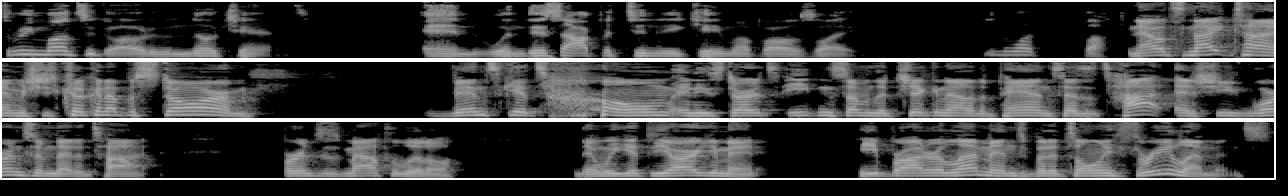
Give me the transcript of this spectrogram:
three months ago, I would have no chance. And when this opportunity came up, I was like, you know what? Fuck. Now it's nighttime and she's cooking up a storm. Vince gets home and he starts eating some of the chicken out of the pan, says it's hot, as she warns him that it's hot. Burns his mouth a little. Then we get the argument. He brought her lemons, but it's only three lemons.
